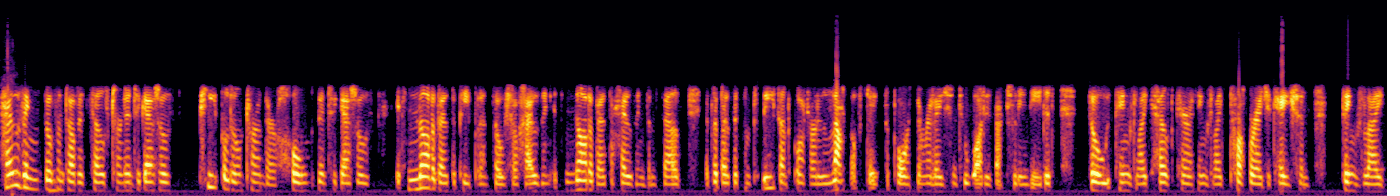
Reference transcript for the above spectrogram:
housing doesn't of itself turn into ghettos. People don't turn their homes into ghettos. It's not about the people in social housing. It's not about the housing themselves. It's about the complete and utter lack of state support in relation to what is actually needed. So things like healthcare, things like proper education, things like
